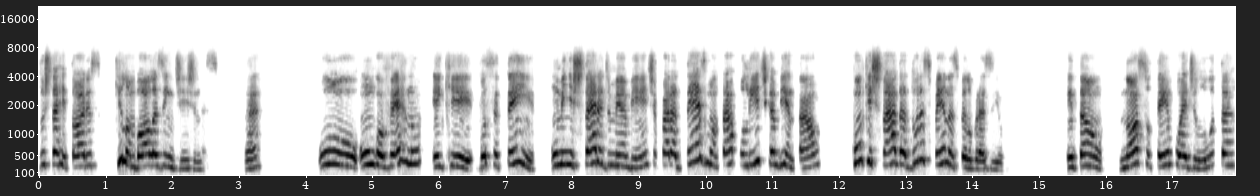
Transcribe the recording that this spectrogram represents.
dos territórios quilombolas indígenas. Né? O, um governo em que você tem um Ministério de Meio Ambiente para desmontar a política ambiental conquistada a duras penas pelo Brasil. Então, nosso tempo é de luta,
